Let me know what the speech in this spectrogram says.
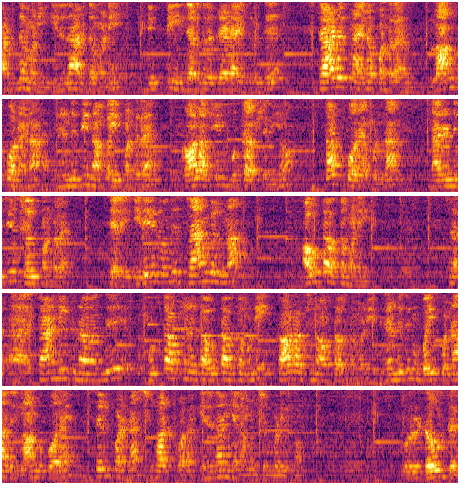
அடுத்த மணி இதுதான் அடுத்த மணி நிஃப்டி இந்த இடத்துல ட்ரேட் ஆகிட்டு இருக்கு. ஸ்டாடுக்கு நான் என்ன பண்ணுறேன் லாங் போனேன்னா ரெண்டுத்தையும் நான் பை பண்ணுறேன் கால் ஆப்ஷன் புட் ஆப்ஷனையும் ஷார்ட் போகிறேன் அப்படின்னா நான் ரெண்டுத்தையும் செல் பண்ணுறேன் சரி இதே இது வந்து ஸ்ட்ராங்கிள்னா அவுட் ஆஃப் த மணி ஸ்ட்ராங்கிளுக்கு நான் வந்து புட் ஆப்ஷனுக்கு out of the money call option out of the money ரெண்டுத்துக்கும் பை பண்ணா அதுக்கு லாங் போறேன் செல் பண்ணா ஷார்ட் போறேன். இதுதான் இங்க நம்ம மென்ஷன் பண்ணிருக்கோம் ஒரு டவுட்டு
